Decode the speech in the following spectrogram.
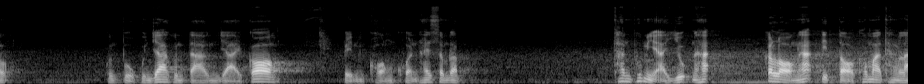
ว คุณปู่คุณย่าคุณตาคุณยายก็เป็นของขวัญให้สำหรับท่านผู้มีอายุนะฮะก็ลองนะติดต่อเข้ามาทางไล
